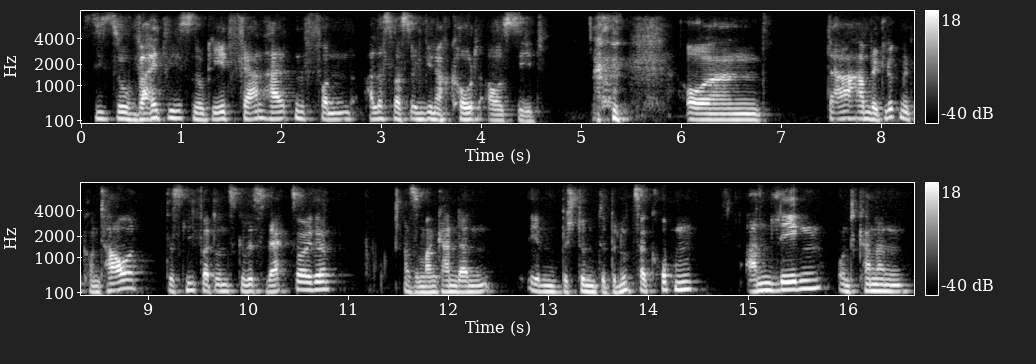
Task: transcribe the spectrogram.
sie so weit wie es nur geht fernhalten von alles, was irgendwie nach Code aussieht. und da haben wir Glück mit Contao. Das liefert uns gewisse Werkzeuge. Also man kann dann eben bestimmte Benutzergruppen anlegen und kann dann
